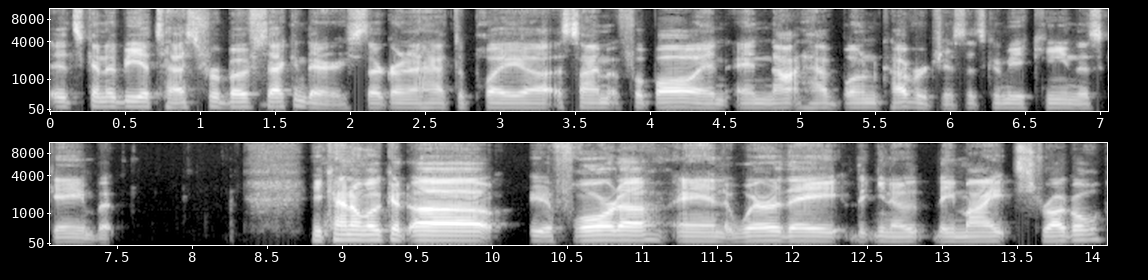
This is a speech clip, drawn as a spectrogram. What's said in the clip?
it's going to be a test for both secondaries. They're going to have to play uh, assignment football and, and not have blown coverages. That's going to be a key in this game. But you kind of look at uh, Florida and where they, you know, they might struggle.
